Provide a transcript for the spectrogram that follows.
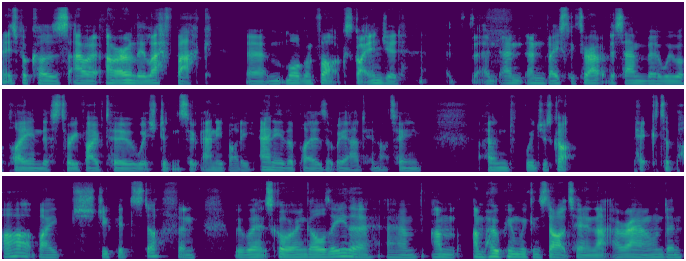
and it's because our our only left back, uh, Morgan Fox, got injured, and, and and basically throughout December we were playing this three five two, which didn't suit anybody, any of the players that we had in our team, and we just got picked apart by stupid stuff, and we weren't scoring goals either. Um, I'm I'm hoping we can start turning that around, and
